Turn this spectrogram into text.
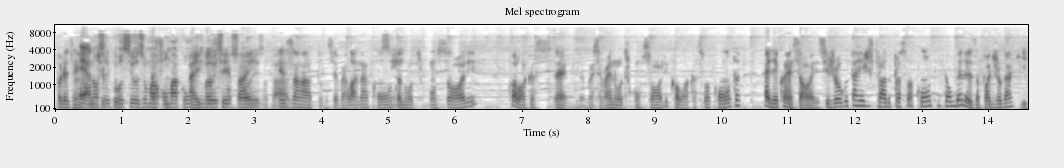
Por exemplo. É, a não tipo, ser que você use uma, assim, uma conta aí em dois você consoles, no caso. Exato, você vai lá na conta, Sim. no outro console, coloca. É, você vai no outro console, coloca a sua conta, aí ele reconhece, ó, esse jogo tá registrado pra sua conta, então beleza, pode jogar aqui.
